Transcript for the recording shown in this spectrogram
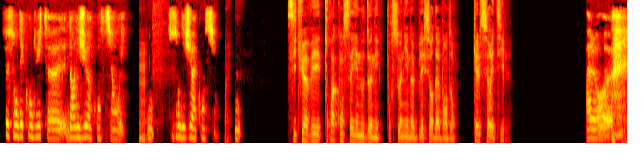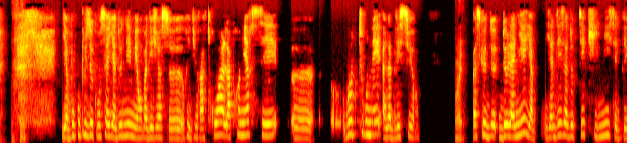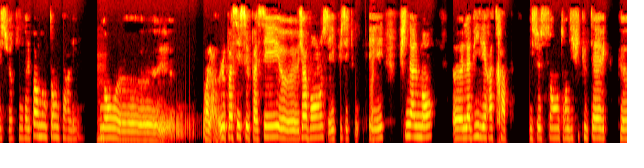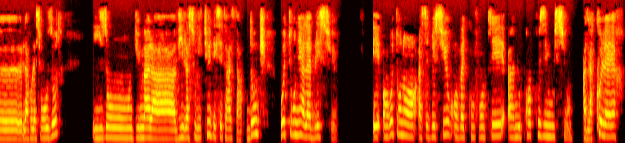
Ce sont des conduites dans les jeux inconscients, oui. Hmm. Hmm. Ce sont des jeux inconscients. Si tu avais trois conseils à nous donner pour soigner notre blessure d'abandon, quels seraient-ils? Alors, euh, il y a beaucoup plus de conseils à donner, mais on va déjà se réduire à trois. La première, c'est euh, retourner à la blessure. Parce que de, de la nier, il y a, y a des adoptés qui nient cette blessure, qui ne veulent pas en entendre parler. Hmm. Non, euh, voilà, le passé c'est le passé, j'avance et puis c'est tout. Et finalement, la vie les rattrape ils se sentent en difficulté avec euh, la relation aux autres, ils ont du mal à vivre la solitude, etc., etc. Donc, retourner à la blessure. Et en retournant à cette blessure, on va être confronté à nos propres émotions, à de la colère,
